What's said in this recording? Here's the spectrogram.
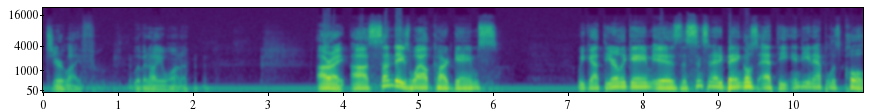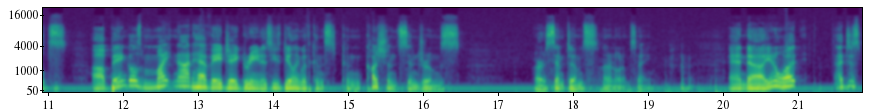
It's your life. Live it how you wanna. All right, uh, Sunday's wild card games. We got the early game is the Cincinnati Bengals at the Indianapolis Colts. Uh, Bengals might not have AJ Green as he's dealing with con- concussion syndromes or symptoms. I don't know what I'm saying. and uh, you know what? I just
